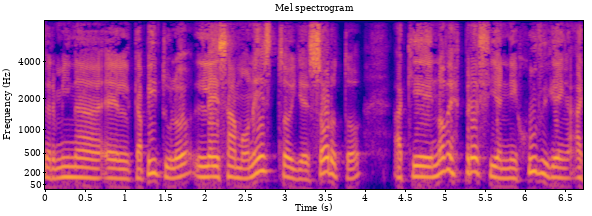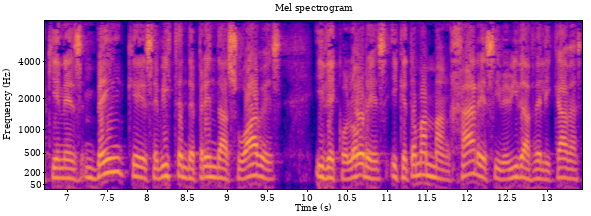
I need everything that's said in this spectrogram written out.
termina el capítulo, les amonesto y exhorto a que no desprecien ni juzguen a quienes ven que se visten de prendas suaves y de colores y que toman manjares y bebidas delicadas,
